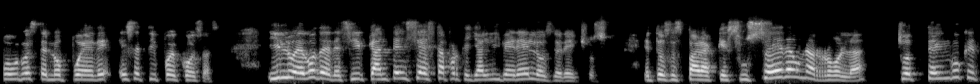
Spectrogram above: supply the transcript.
pudo, este no puede, ese tipo de cosas. Y luego de decir, cántense esta porque ya liberé los derechos. Entonces, para que suceda una rola, yo tengo que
